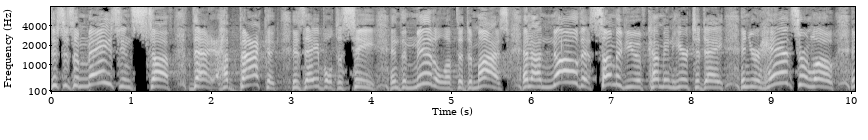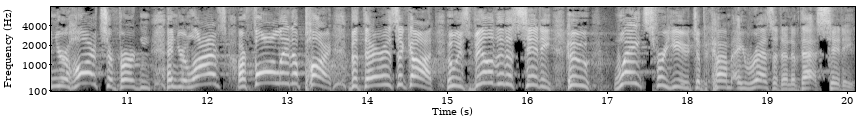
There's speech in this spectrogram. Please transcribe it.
This is amazing stuff that Habakkuk is able to see in the middle of the demise. And I know that some of you have come in here today and your heads are low and your hearts are burdened and your lives are falling apart. But there is a God who is building a city who waits for you to become a resident of that city.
